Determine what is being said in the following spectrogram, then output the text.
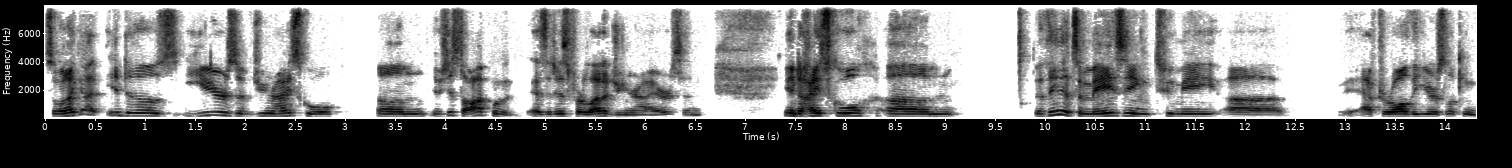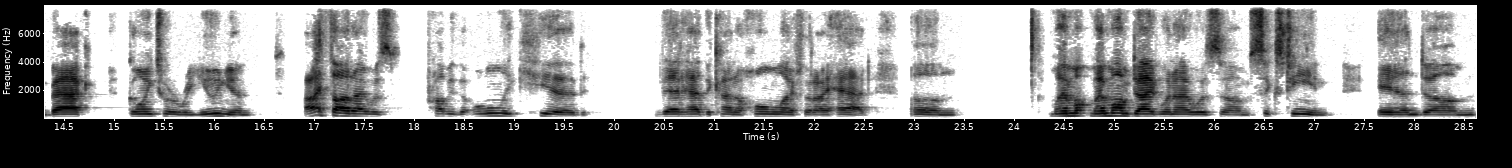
So when I got into those years of junior high school, um, it was just awkward as it is for a lot of junior hires and into high school. Um, the thing that's amazing to me uh, after all the years looking back, going to a reunion, I thought I was probably the only kid that had the kind of home life that I had. Um, my mo- my mom died when I was um, 16, and um,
